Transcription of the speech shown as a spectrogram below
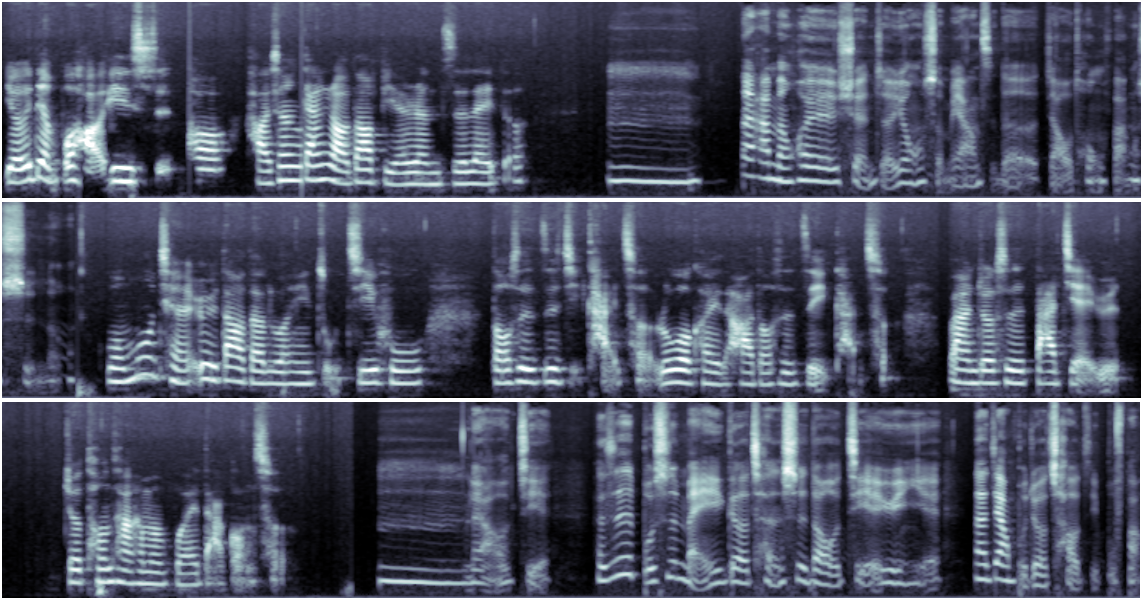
有一点不好意思，然后好像干扰到别人之类的。嗯，那他们会选择用什么样子的交通方式呢？我目前遇到的轮椅组几乎都是自己开车，如果可以的话，都是自己开车，不然就是搭捷运。就通常他们不会搭公车。嗯，了解。可是不是每一个城市都有捷运耶，那这样不就超级不方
